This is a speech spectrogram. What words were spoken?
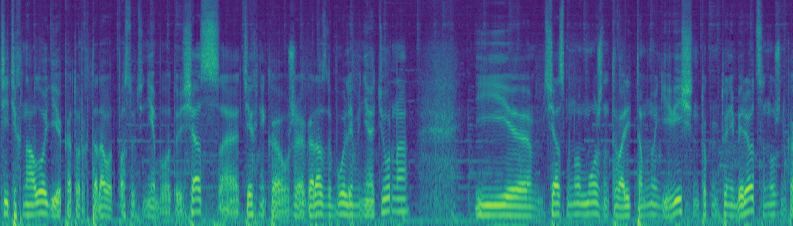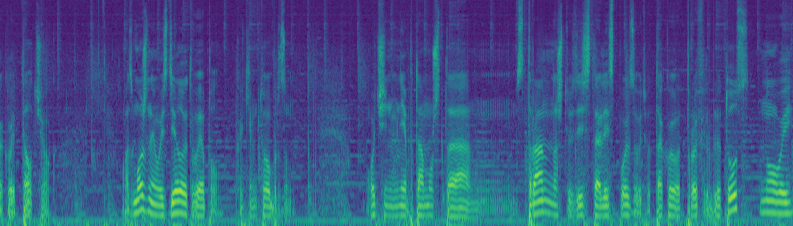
те технологии, которых тогда вот по сути не было. То есть сейчас э, техника уже гораздо более миниатюрна. И э, сейчас можно творить там многие вещи, но только никто не берется, нужен какой-то толчок. Возможно, его сделают в Apple каким-то образом. Очень мне потому что странно, что здесь стали использовать вот такой вот профиль Bluetooth новый.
